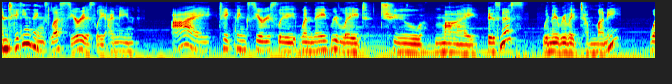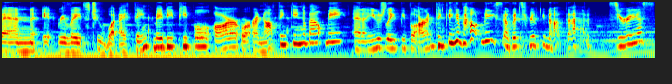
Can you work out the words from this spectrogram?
And taking things less seriously. I mean, I take things seriously when they relate to my business, when they relate to money, when it relates to what I think maybe people are or are not thinking about me. And usually people aren't thinking about me, so it's really not that serious.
